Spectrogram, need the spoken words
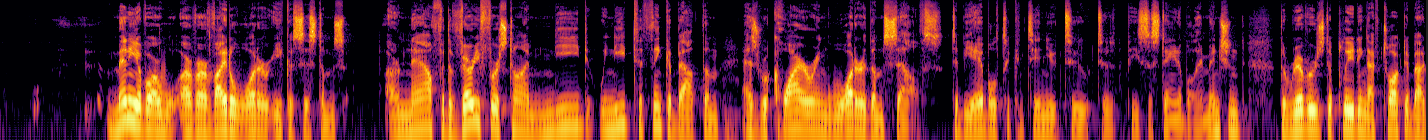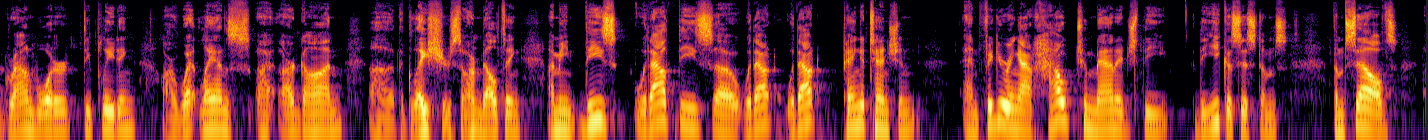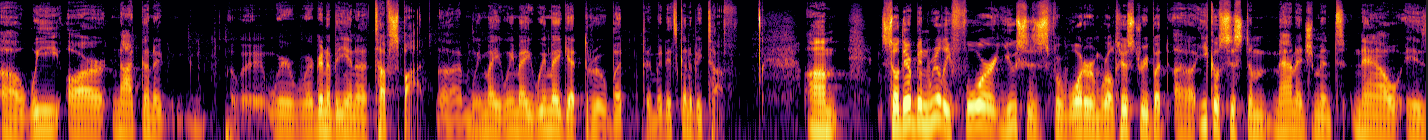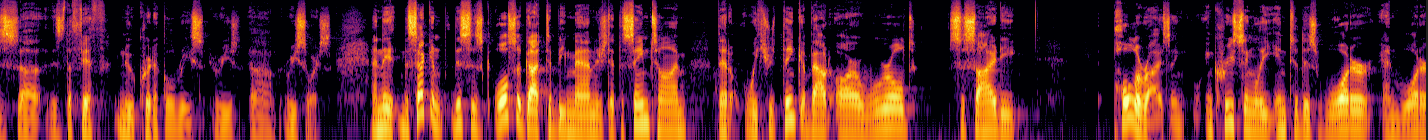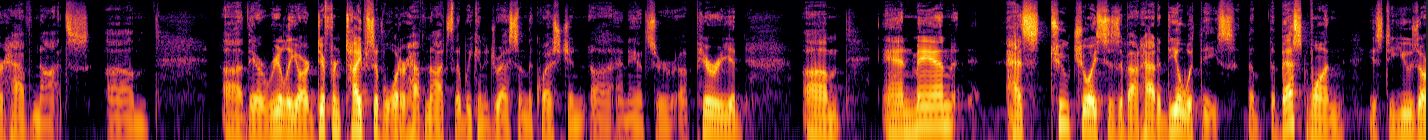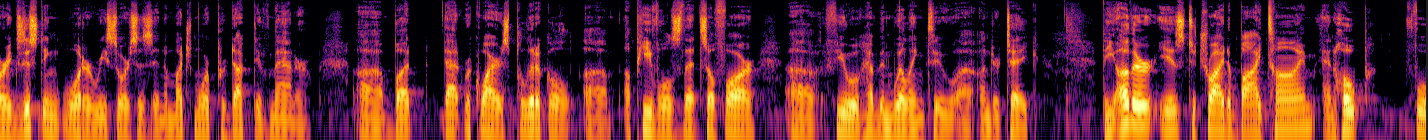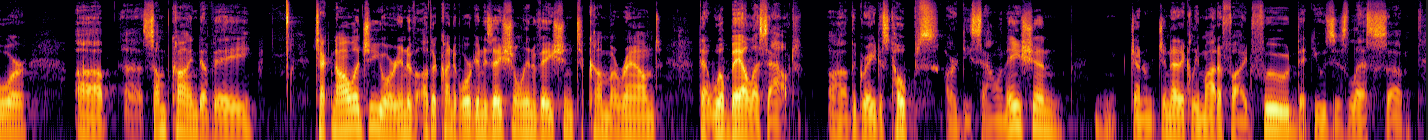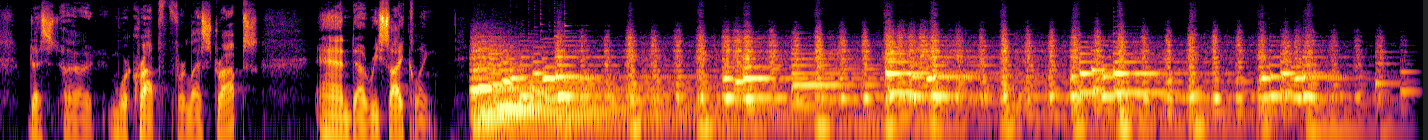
many of our, of our vital water ecosystems are now, for the very first time, need we need to think about them as requiring water themselves to be able to continue to, to be sustainable. I mentioned the rivers depleting. I've talked about groundwater depleting. Our wetlands uh, are gone. Uh, the glaciers are melting. I mean, these without these uh, without without paying attention and figuring out how to manage the the ecosystems themselves, uh, we are not going to we're, we're going to be in a tough spot. Um, we, may, we, may, we may get through, but, but it's going to be tough. Um, so there have been really four uses for water in world history, but uh, ecosystem management now is, uh, is the fifth new critical res res uh, resource. And the, the second, this has also got to be managed at the same time that we should think about our world society polarizing increasingly into this water and water have-nots. Um, uh, there really are different types of water have-nots that we can address in the question uh, and answer uh, period. Um, and man has two choices about how to deal with these. The, the best one is to use our existing water resources in a much more productive manner. Uh, but that requires political uh, upheavals that so far uh, few have been willing to undertake. The other is to try to buy time and hope for some kind of a technology or other kind of organizational innovation to come around that will bail us out. Uh, the greatest hopes are desalination, gen genetically modified food that uses less, uh, less uh, more crop for less drops, and uh, recycling.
